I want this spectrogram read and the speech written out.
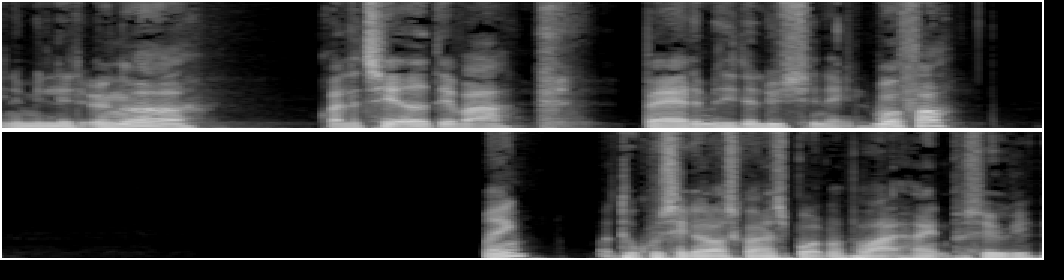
en af mine lidt yngre relaterede, det var, hvad er det med de der lyssignal? Hvorfor? Ikke? Og du kunne sikkert også godt have spurgt mig på vej herind på cykel.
